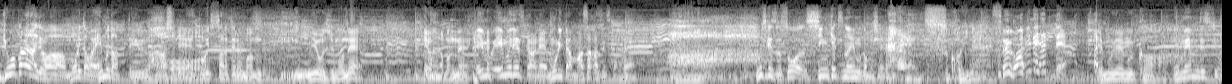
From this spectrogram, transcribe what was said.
業界内では森田は M だっていう話で統一されてるんですよ、まあ名字もね M だもんね。M, M ですからね。森田正和ですからねあもしかするとそう新血の M かもしれない。あすごいね。すごいねって。MM か。MM ですよ。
